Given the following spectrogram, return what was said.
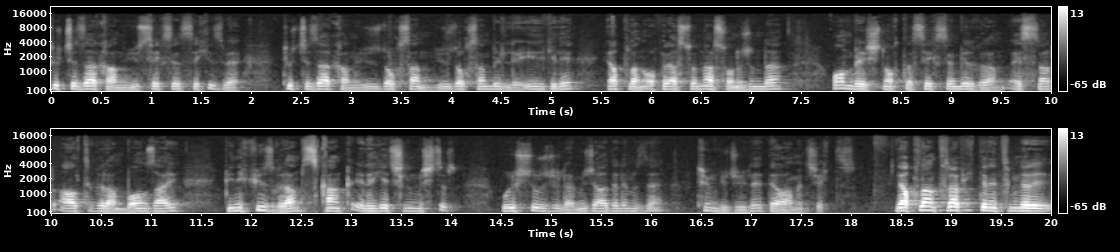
Türk Ceza Kanunu 188 ve Türk Ceza Kanunu 190-191 ile ilgili yapılan operasyonlar sonucunda 15.81 gram esrar, 6 gram bonzai, 1200 gram skank ele geçirilmiştir. Uyuşturucuyla mücadelemizde tüm gücüyle devam edecektir. Yapılan trafik denetimleri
